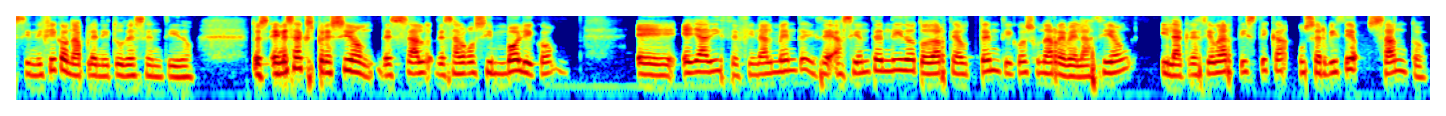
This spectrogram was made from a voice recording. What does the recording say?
significa una plenitud de sentido. Entonces, en esa expresión de, algo simbólico, eh, ella dice finalmente, dice, así entendido, todo arte auténtico es una revelación y la creación artística un servicio santo.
